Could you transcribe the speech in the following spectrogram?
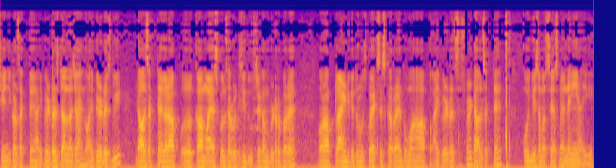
चेंज कर सकते हैं। आईपी एड्रेस डालना चाहें तो आईपी एड्रेस भी डाल सकते हैं। अगर आप का माया स्कूल सर्वर किसी दूसरे कंप्यूटर पर है और आप क्लाइंट के थ्रू उसको एक्सेस कर रहे हैं तो वहाँ आप आईपी एड्रेस इसमें डाल सकते हैं। कोई भी समस्या इसमें नहीं आएगी।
